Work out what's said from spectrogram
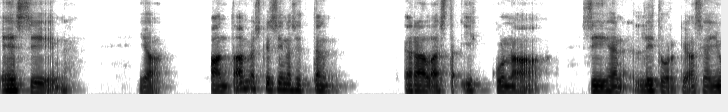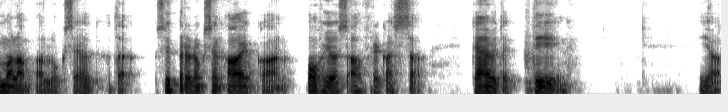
esiin ja antaa myöskin siinä sitten eräänlaista ikkunaa siihen liturgiaan, siihen Jumalanpallukseen, jota Cyprianuksen aikaan Pohjois-Afrikassa käytettiin. Ja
